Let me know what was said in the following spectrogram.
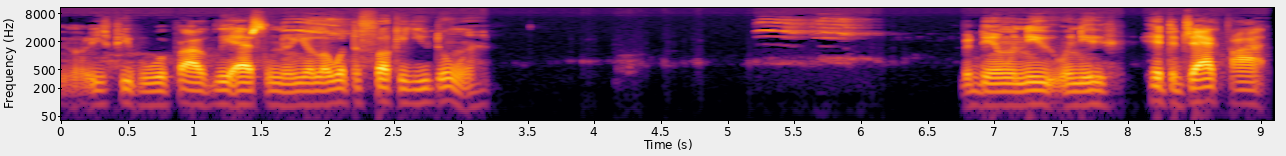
You know, these people were probably asking them, "Yo, what the fuck are you doing?" But then when you when you hit the jackpot,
